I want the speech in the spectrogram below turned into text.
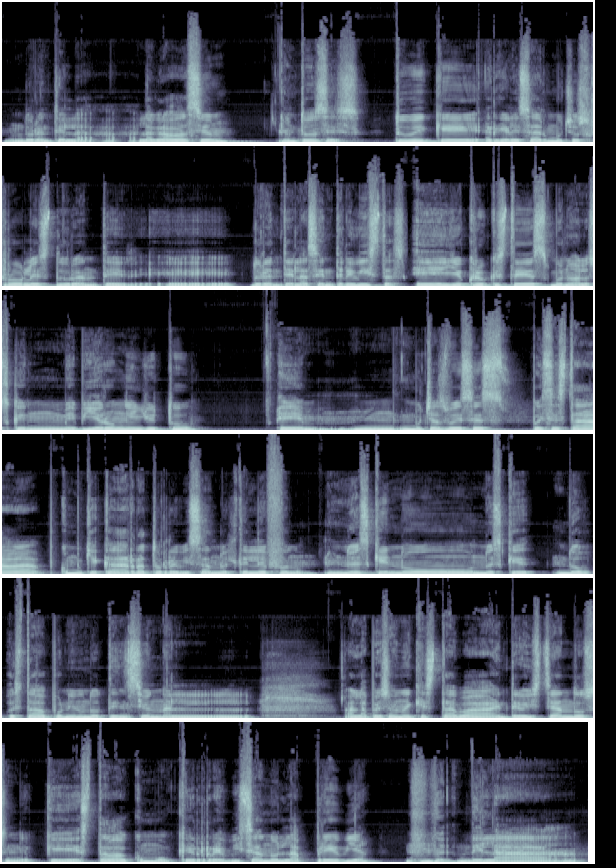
durante la, grabación. Entonces, tuve que realizar muchos roles durante, durante las entrevistas. yo creo que ustedes, bueno, a los que me vieron en YouTube, eh, muchas veces pues estaba como que cada rato revisando el teléfono. No es que no, no es que no estaba poniendo atención al, a la persona que estaba entrevistando, sino que estaba como que revisando la previa de la,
